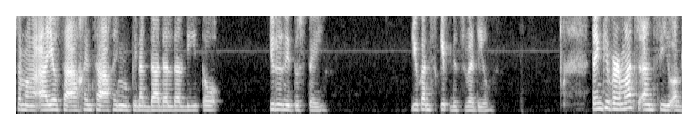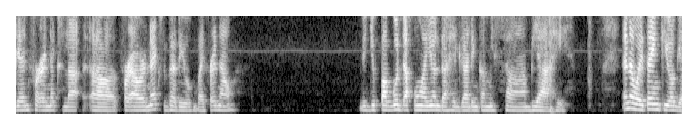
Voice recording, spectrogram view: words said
sa mga ayaw sa akin, sa aking pinagdadaldal dito, you don't need to stay. You can skip this video. Thank you very much and see you again for our next uh, for our next video. Bye for now. Medyo pagod ako ngayon dahil galing kami sa biyahe. Anyway, thank you again.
